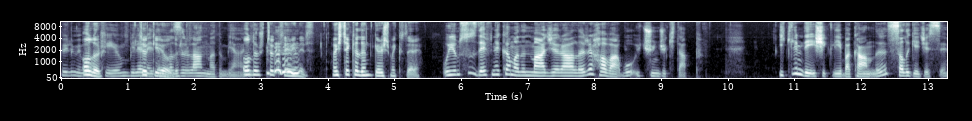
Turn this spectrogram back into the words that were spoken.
bölümü Olur. okuyayım. Bilemedim. iyi olur. Hazırlanmadım yani. Olur çok seviniriz. Hoşçakalın görüşmek üzere. Uyumsuz Defne Kama'nın maceraları Hava bu üçüncü kitap. İklim Değişikliği Bakanlığı Salı Gecesi.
